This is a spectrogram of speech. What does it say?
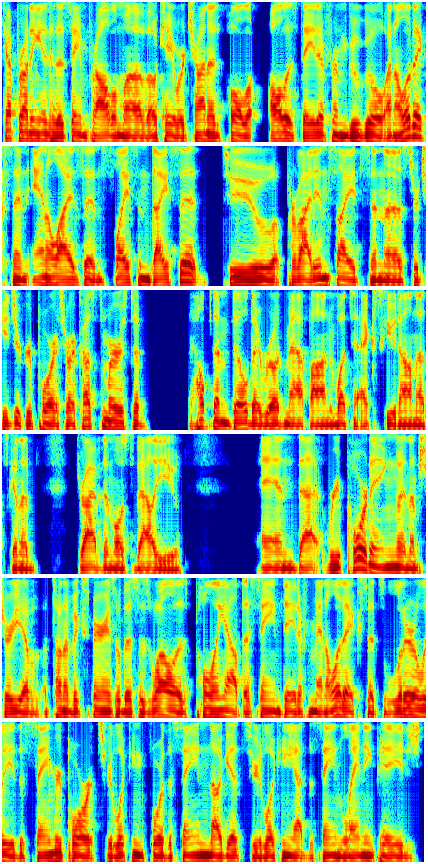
kept running into the same problem of okay we're trying to pull all this data from google analytics and analyze it and slice and dice it to provide insights and a strategic report to our customers to help them build a roadmap on what to execute on that's going to drive the most value and that reporting, and I'm sure you have a ton of experience with this as well, is pulling out the same data from analytics. It's literally the same reports. You're looking for the same nuggets. You're looking at the same landing page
